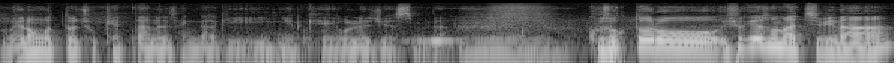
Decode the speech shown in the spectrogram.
뭐 이런 것도 좋겠다는 생각이 이렇게 올려주셨습니다. 고속도로 휴게소 맛집이나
